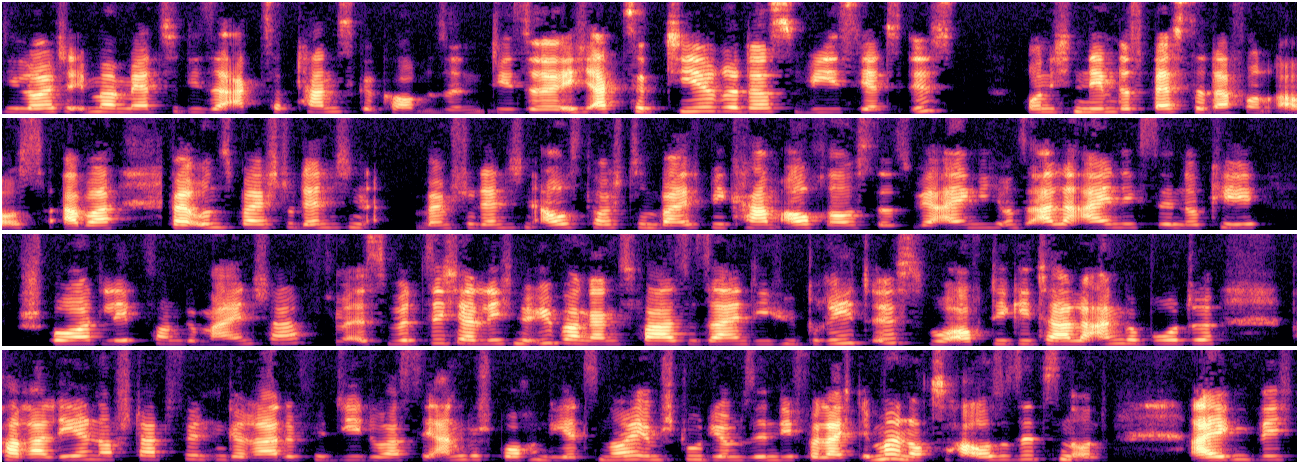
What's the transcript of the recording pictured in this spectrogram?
die Leute immer mehr zu dieser Akzeptanz gekommen sind. Diese, ich akzeptiere das, wie es jetzt ist und ich nehme das Beste davon raus. Aber bei uns bei studentischen, beim studentischen Austausch zum Beispiel kam auch raus, dass wir eigentlich uns alle einig sind, okay, Sport lebt von Gemeinschaft. Es wird sicherlich eine Übergangsphase sein, die hybrid ist, wo auch digitale Angebote parallel noch stattfinden, gerade für die, du hast sie angesprochen, die jetzt neu im Studium sind, die vielleicht immer noch zu Hause sitzen und eigentlich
